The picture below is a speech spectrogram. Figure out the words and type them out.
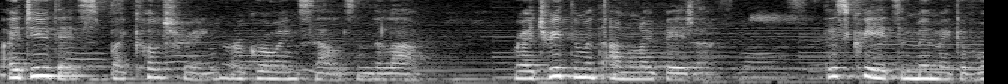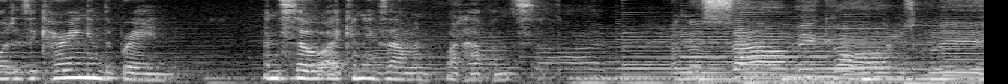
I do this by culturing or growing cells in the lab, where I treat them with amyloid beta. This creates a mimic of what is occurring in the brain, and so I can examine what happens. And the sound becomes clear.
